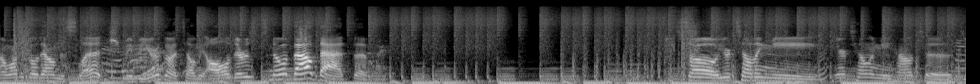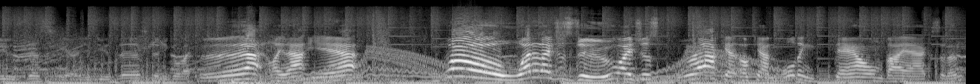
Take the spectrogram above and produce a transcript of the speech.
I want to go down the sledge. Maybe you're gonna tell me all there is to know about that. So you're telling me you're telling me how to do this here. You do this, then you go like uh, like that. Yeah. Whoa! What did I just do? I just rocket. Okay, I'm holding down by accident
